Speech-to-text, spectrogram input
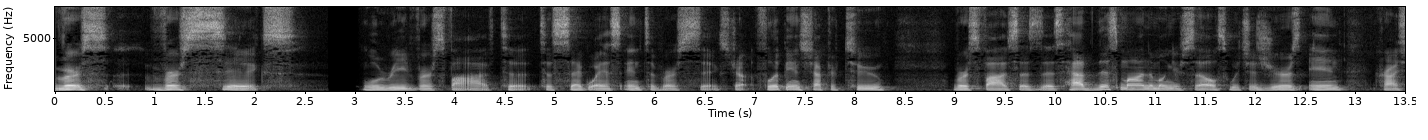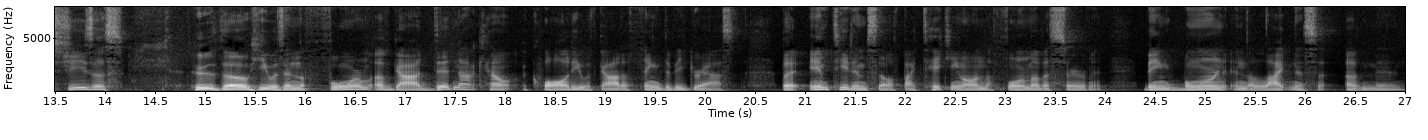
verse verse 6 We'll read verse 5 to, to segue us into verse 6. Philippians chapter 2, verse 5 says this Have this mind among yourselves, which is yours in Christ Jesus, who, though he was in the form of God, did not count equality with God a thing to be grasped, but emptied himself by taking on the form of a servant, being born in the likeness of men.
